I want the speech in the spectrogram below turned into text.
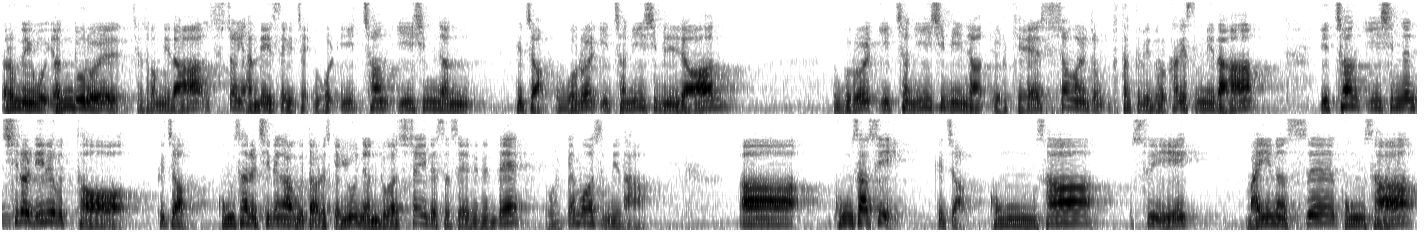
여러분들 이거 연도를, 죄송합니다. 수정이 안 돼 있어요. 그쵸? 이걸 2020년, 그죠? 요거를 2021년, 요거를 2022년, 이렇게 수정을 좀 부탁드리도록 하겠습니다. 2020년 7월 1일부터, 그죠? 공사를 진행하고 있다고 그랬으니까 요 연도가 수정이 됐었어야 되는데, 이걸 빼먹었습니다. 아, 공사 수익, 그죠? 공사 수익 마이너스 공사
